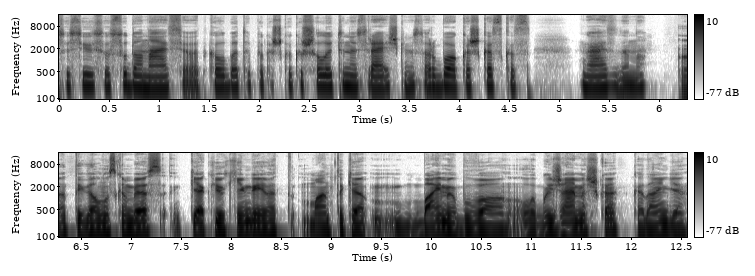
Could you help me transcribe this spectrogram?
susijusių su donacija, at kalbat apie kažkokius šalutinius reiškinius, ar buvo kažkas, kas gazdino? Tai gal nuskambės kiek juokingai, bet man tokia baimė buvo labai žemiška, kadangi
